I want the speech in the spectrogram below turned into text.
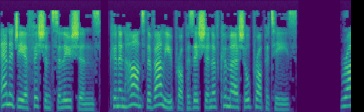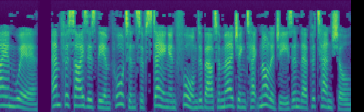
energy efficient solutions, can enhance the value proposition of commercial properties. Ryan Weir emphasizes the importance of staying informed about emerging technologies and their potential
